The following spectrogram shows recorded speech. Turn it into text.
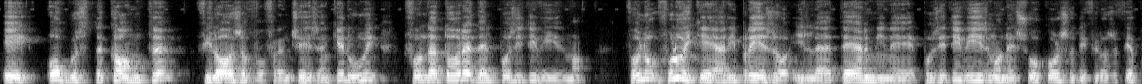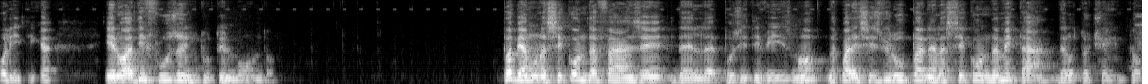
e Auguste Comte, filosofo francese anche lui, fondatore del positivismo, Fu lui, che ha ripreso il termine positivismo nel suo corso di filosofia politica e lo ha diffuso in tutto il mondo. Poi abbiamo una seconda fase del positivismo, la quale si sviluppa nella seconda metà dell'Ottocento,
